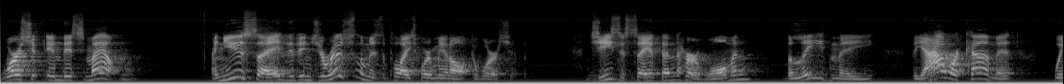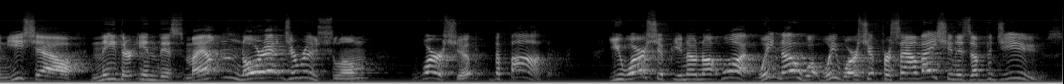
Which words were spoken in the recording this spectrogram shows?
worshiped in this mountain. And you say that in Jerusalem is the place where men ought to worship. Jesus saith unto her, Woman, believe me, the hour cometh when ye shall neither in this mountain nor at Jerusalem worship the Father. You worship you know not what. We know what we worship, for salvation is of the Jews.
